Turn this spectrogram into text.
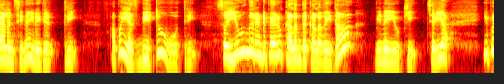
வேலன்சினா இணைத்திறன் த்ரீ அப்போ SB two O three so இவங்க ரெண்டு பேரும் கலந்த கலவை தான் வினையூக்கி. சரியா? இப்போ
